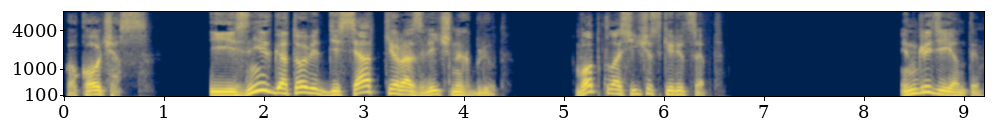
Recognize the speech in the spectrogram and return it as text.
«кокочас». И из них готовят десятки различных блюд. Вот классический рецепт. Ингредиенты.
